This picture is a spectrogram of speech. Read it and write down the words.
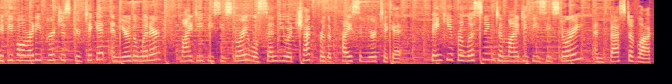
If you've already purchased your ticket and you're the winner, My DPC Story will send you a check for the price of your ticket. Thank you for listening to My DPC Story and best of luck.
